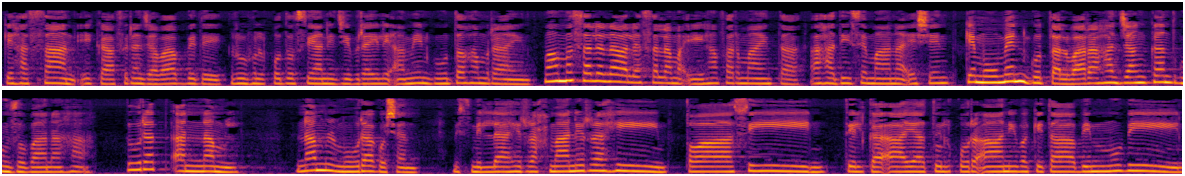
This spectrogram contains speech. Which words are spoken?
کہ حسان اے کافراں جواب بے دے، روح القدس یعنی جبرائیل امین گون تو ہم رائیں۔ محمد صلی اللہ علیہ وسلم ایہاں فرمائیں تا، احادیث مانا اشند کہ مومن گو تلوارا ہاں جنگ کند گو زبانہ ہاں سورت النمل، نمل مورا گشن بسم اللہ الرحمن الرحیم۔ طاسین، تلک آیات القرآن و کتاب مبین۔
